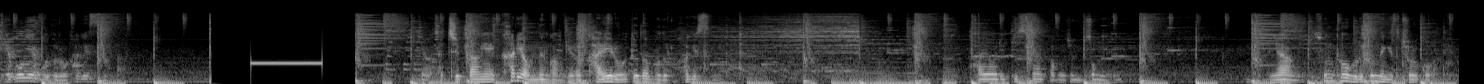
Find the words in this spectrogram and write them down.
개봉해 보도록 하겠습니다. 제가 자취방에 칼이 없는 관계로 가위로 뜯어보도록 하겠습니다. 다이어리 피스할까봐 좀 무섭네요. 그냥 손톱으로 뜯는 게 더 좋을 것 같아요.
